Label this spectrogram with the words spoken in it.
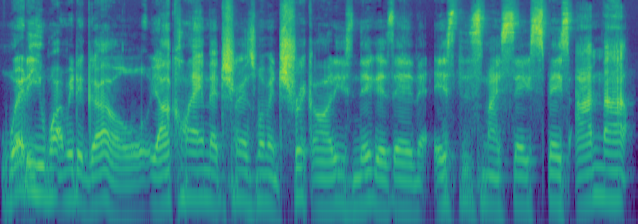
where do you want me to go? Y'all claim that trans women trick all these niggas and is this my safe space? I'm not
